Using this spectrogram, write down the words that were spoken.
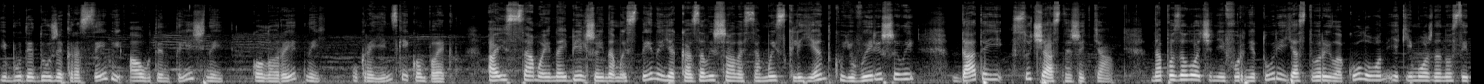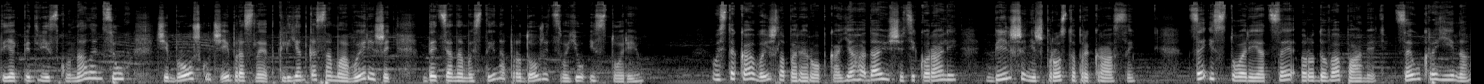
І буде дуже красивий, аутентичний, колоритний український комплект. А із самої найбільшої намистини, яка залишалася, ми з клієнткою вирішили дати їй сучасне життя. На позолоченій фурнітурі я створила кулон, який можна носити як підвіску на ланцюг, чи брошку, чи браслет. Клієнтка сама вирішить, де ця намистина продовжить свою історію. Ось така вийшла переробка. Я гадаю, що ці коралі більше, ніж просто прикраси. Це історія, це родова пам'ять, це Україна,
